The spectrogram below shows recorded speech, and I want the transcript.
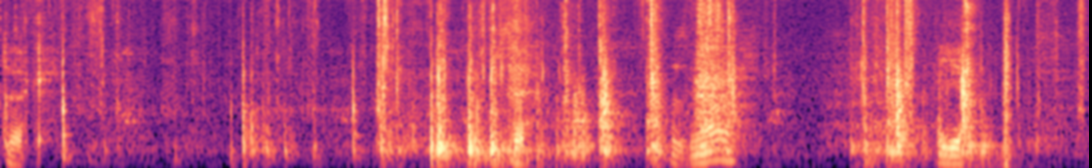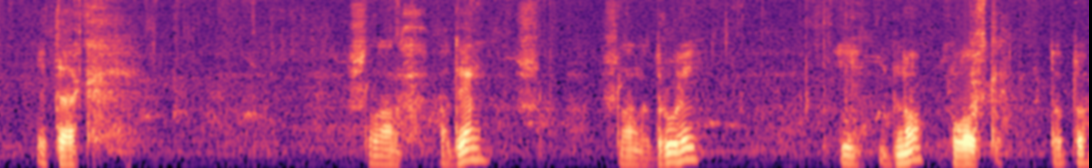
Так. Все. Зняли. Є. І так. Шланг один, шланг другий і дно плоске. Тобто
